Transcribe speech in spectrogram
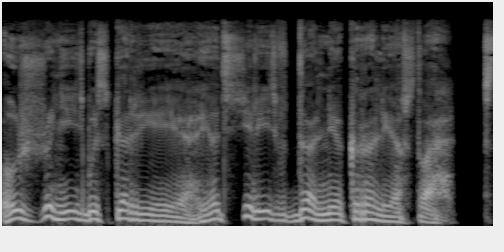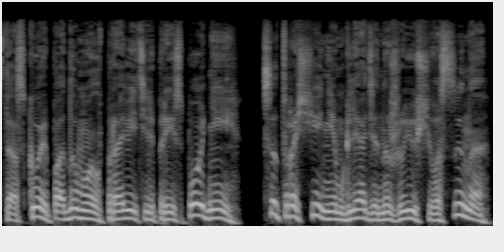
«Уж женить бы скорее и отселить в дальнее королевство!» С тоской подумал правитель преисподней, с отвращением глядя на жующего сына,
